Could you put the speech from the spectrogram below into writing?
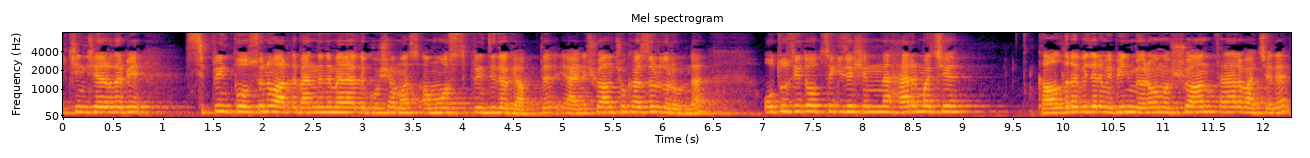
ikinci yarıda bir sprint pozisyonu vardı. Ben dedim herhalde koşamaz ama o sprinti de yaptı. Yani şu an çok hazır durumda. 37-38 yaşında her maçı kaldırabilir mi bilmiyorum ama şu an Fenerbahçe'de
